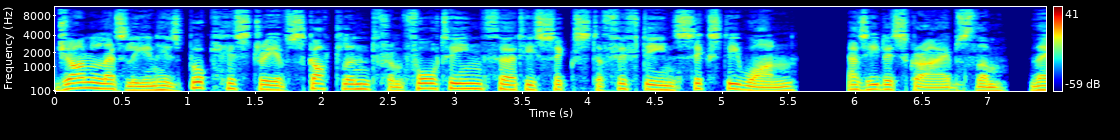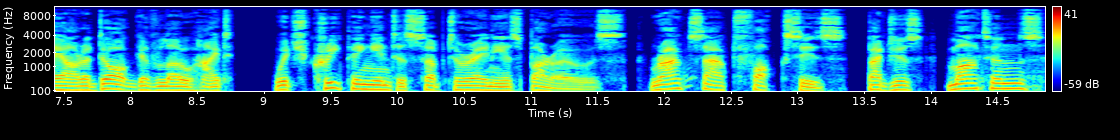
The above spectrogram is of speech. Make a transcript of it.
John Leslie in his book History of Scotland from 1436 to 1561. As he describes them, they are a dog of low height, which creeping into subterraneous burrows, routs out foxes, badgers, martens,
